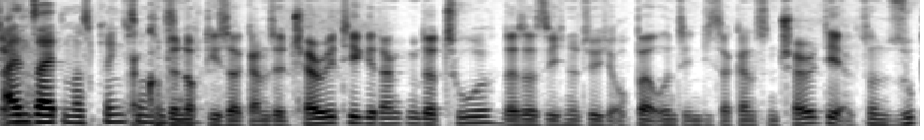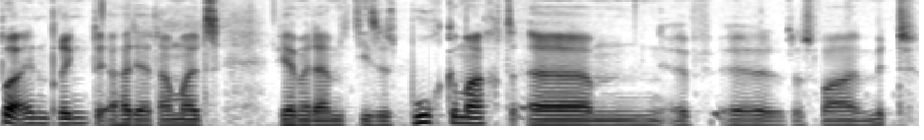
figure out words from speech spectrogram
allen Seiten was bringt. Dann so. kommt ja noch dieser ganze Charity-Gedanken dazu, dass er sich natürlich auch bei uns in dieser ganzen Charity-Aktion super einbringt. Er hat ja damals, wir haben ja damals dieses Buch gemacht, ähm, äh, das war mit,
